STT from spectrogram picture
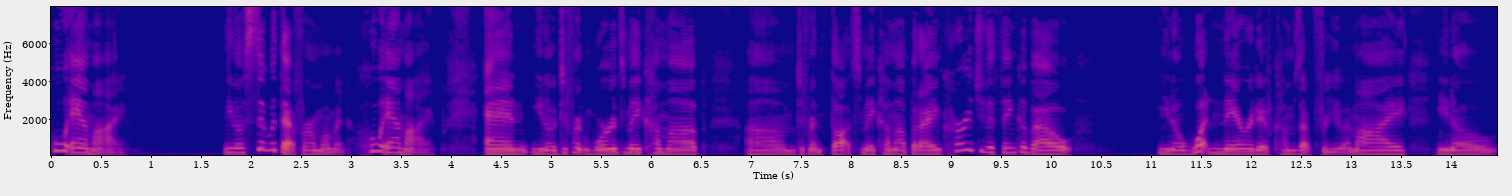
who am I? You know, sit with that for a moment. Who am I? And, you know, different words may come up, um, different thoughts may come up, but I encourage you to think about, you know, what narrative comes up for you? Am I, you know,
